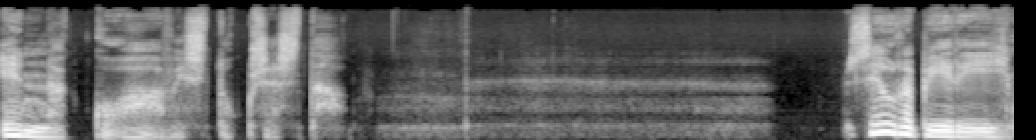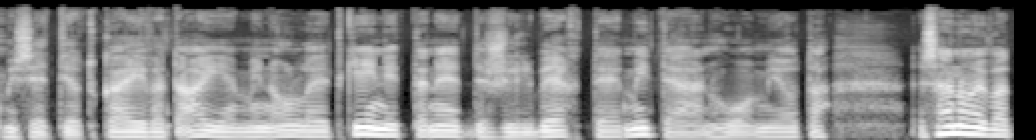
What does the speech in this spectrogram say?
ennakkoaavistuksesta. Seurapiiri-ihmiset, jotka eivät aiemmin olleet kiinnittäneet Gilberteen mitään huomiota, sanoivat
